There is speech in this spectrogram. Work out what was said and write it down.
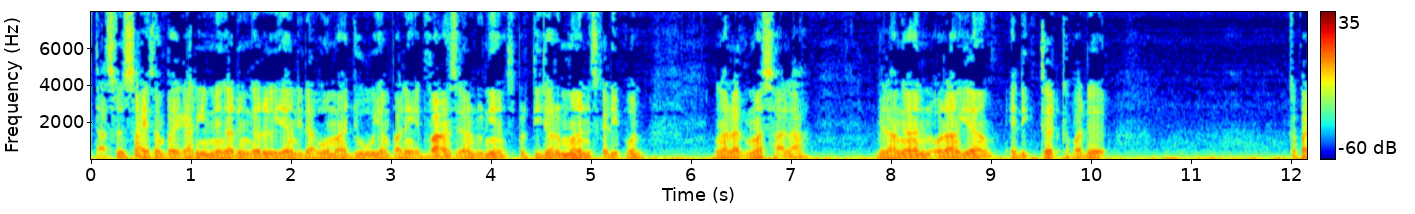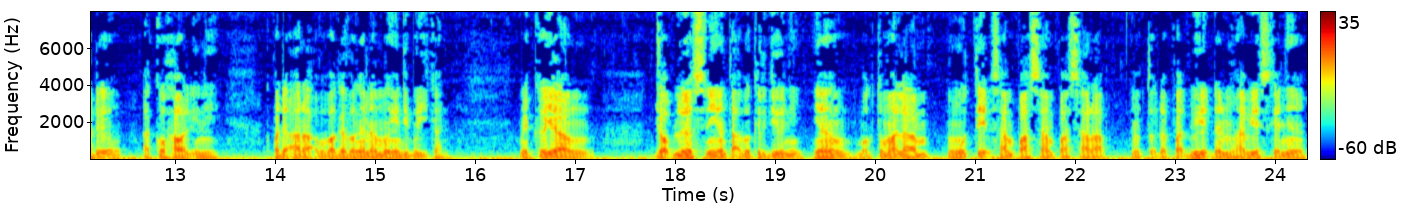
Tak selesai sampai hari ini negara-negara yang didakwa maju, yang paling advance dalam dunia seperti Jerman sekalipun mengalami masalah bilangan orang yang addicted kepada kepada alkohol ini, kepada arak berbagai-bagai nama yang diberikan. Mereka yang jobless ni yang tak bekerja ni yang waktu malam mengutip sampah-sampah sarap untuk dapat duit dan menghabiskannya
